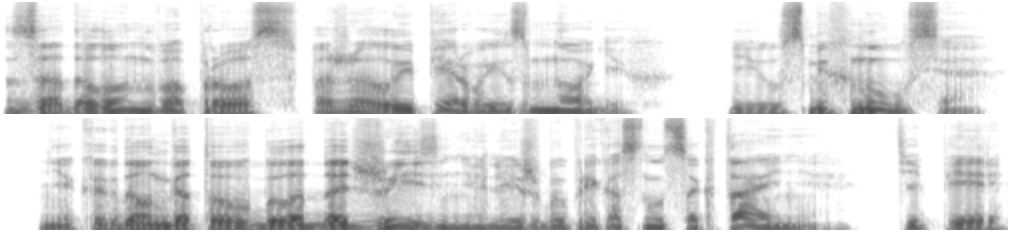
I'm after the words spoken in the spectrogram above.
Задал он вопрос, пожалуй, первый из многих, и усмехнулся. Некогда он готов был отдать жизнь, лишь бы прикоснуться к тайне. Теперь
